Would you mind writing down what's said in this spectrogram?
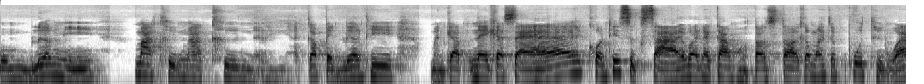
มุมเรื่องนี้มากขึ้นมากขึ้นอะไรเงี้ยก็เป็นเรื่องที่เหมือนกับในกระแสคนที่ศึกษาวรรณกรรมของตอนสตอยก็มักจะพูดถึงว่า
